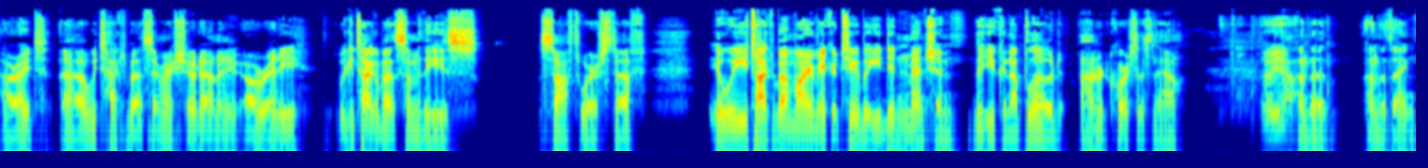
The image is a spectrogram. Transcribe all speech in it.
All right, uh, we talked about Samurai Shodown already. We could talk about some of these software stuff. Uh, Well, you talked about Mario Maker 2, but you didn't mention that you can upload 100 courses now Oh yeah, on the on the thing.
